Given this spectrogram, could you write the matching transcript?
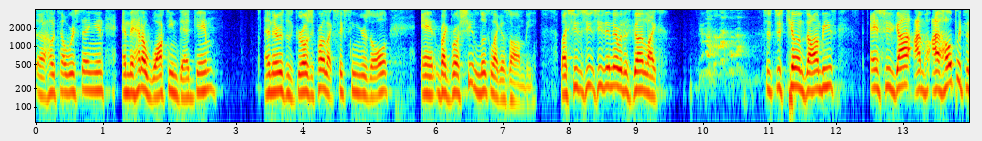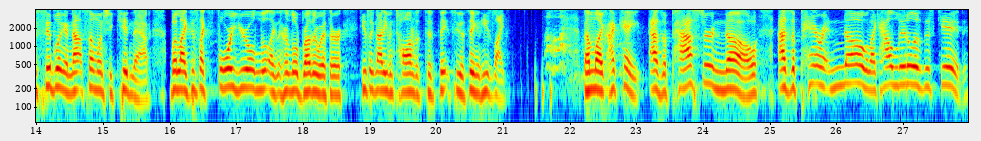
uh, hotel we were staying in, and they had a Walking Dead game. And there was this girl, she's probably like 16 years old, and like, bro, she looked like a zombie. Like she's she's, in there with this gun, like just just killing zombies. and she's got I'm, i hope it's a sibling and not someone she kidnapped but like this like four year old like her little brother with her he's like not even tall enough to th- see the thing and he's like I'm like, okay, as a pastor, no. As a parent, no. Like, how little is this kid?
